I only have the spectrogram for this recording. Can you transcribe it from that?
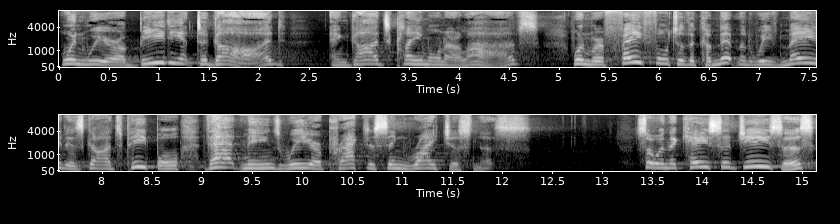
When we are obedient to God and God's claim on our lives, when we're faithful to the commitment we've made as God's people, that means we are practicing righteousness. So, in the case of Jesus,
